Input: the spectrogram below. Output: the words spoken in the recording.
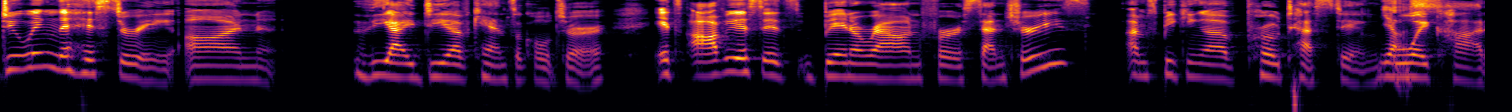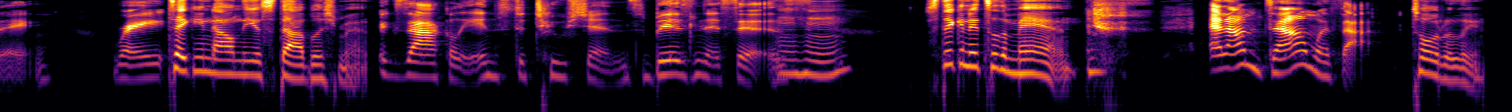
doing the history on the idea of cancel culture it's obvious it's been around for centuries i'm speaking of protesting Yes. boycotting right Taking down the establishment. Exactly. Institutions, businesses. hmm Sticking it to the man. And I'm down with that. Totally.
